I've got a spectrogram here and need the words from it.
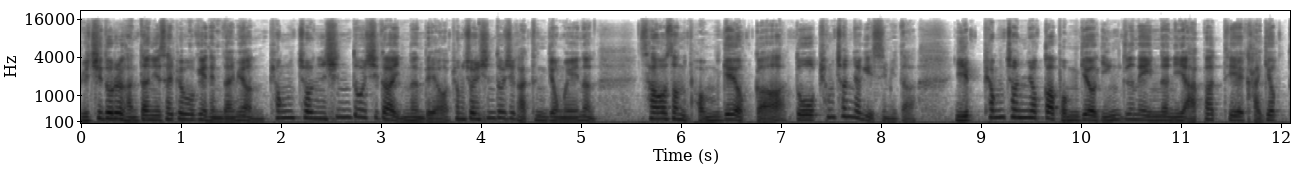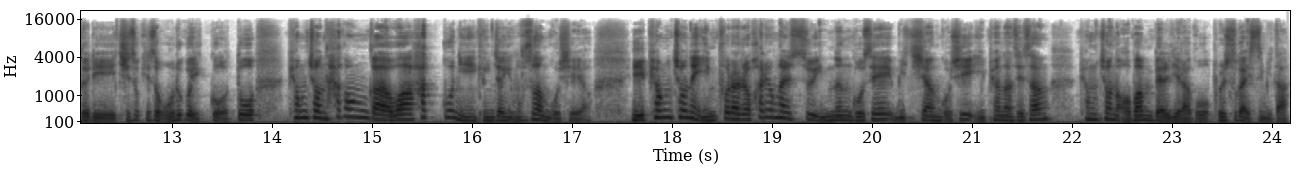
위치도를 간단히 살펴보게 된다면 평촌 신도시가 있는데요. 평촌 신도시 같은 경우에는 4호선 범계역과 또 평촌역이 있습니다. 이 평촌역과 범계역 인근에 있는 이 아파트의 가격들이 지속해서 오르고 있고 또 평촌 학원가와 학군이 굉장히 우수한 곳이에요. 이 평촌의 인프라를 활용할 수 있는 곳에 위치한 곳이 이 편한 세상 평촌 어반밸리라고 볼 수가 있습니다.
